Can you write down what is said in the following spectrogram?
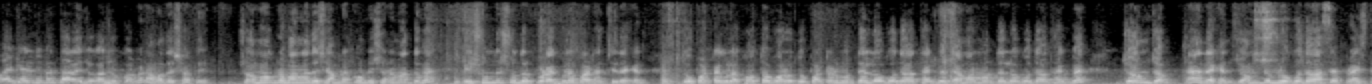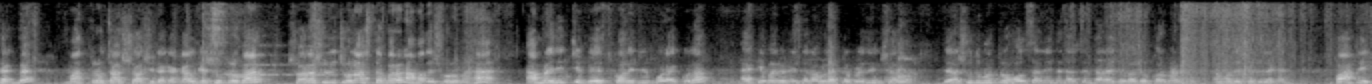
পাইকারি নেবেন, তারাই যোগাযোগ করবেন আমাদের সাথে। সমগ্র বাংলাদেশে আমরা কন্ডিশনের মাধ্যমে এই সুন্দর সুন্দর প্রোডাক্টগুলো পাঠাচ্ছি, দেখেন। দোপাট্টাগুলো কত বড়, দোপাট্টার মধ্যে লোগো দেওয়া থাকবে, জামার মধ্যে লোগো দেওয়া থাকবে, জমজম হ্যাঁ দেখেন, জমজম লোগো দেওয়া আছে প্রাইস থাকবে মাত্র চারশো আশি টাকা। কালকে শুক্রবার সরাসরি চলে আসতে পারেন আমাদের শোরুমে হ্যাঁ? আমরা দিচ্ছি বেস্ট কোয়ালিটির প্রোডাক্টগুলো একেবারে রিজনেবল একটা প্রাইস ইনশাল্লাহ যারা শুধুমাত্র হোলসেল নিতে যাচ্ছেন, তারাই যোগাযোগ করবেন আমাদের সাথে, দেখেন। বাটিক,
